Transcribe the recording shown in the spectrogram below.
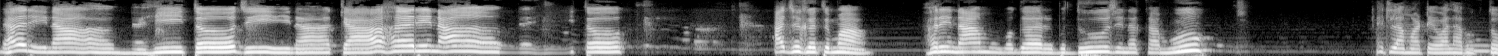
हरि नाम नहीं तो जीना क्या हरि नाम नहीं તો આ જગતમાં હરિનામ વગર બધું જ નકામું એટલા માટે વાલા ભક્તો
